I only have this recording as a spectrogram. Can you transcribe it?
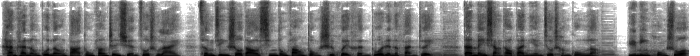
看看能不能把东方甄选做出来。曾经受到新东方董事会很多人的反对，但没想到半年就成功了。俞敏洪说，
